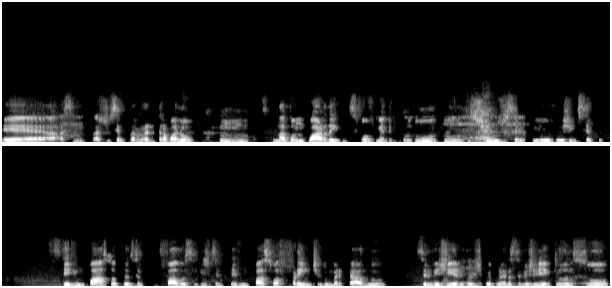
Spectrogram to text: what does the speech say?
é, assim, a gente sempre, na verdade, trabalhou com, na vanguarda de desenvolvimento de produto, de estilos de cerveja. A gente sempre teve um passo, eu sempre falo assim, a gente sempre teve um passo à frente do mercado cervejeiro. Então, a gente foi a primeira cervejaria que lançou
